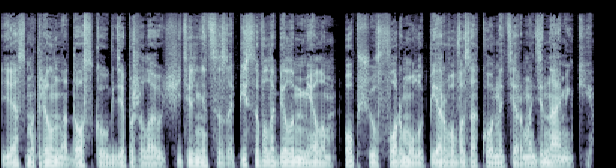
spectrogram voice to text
Я смотрел на доску, где пожилая учительница записывала белым мелом общую формулу первого закона термодинамики.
